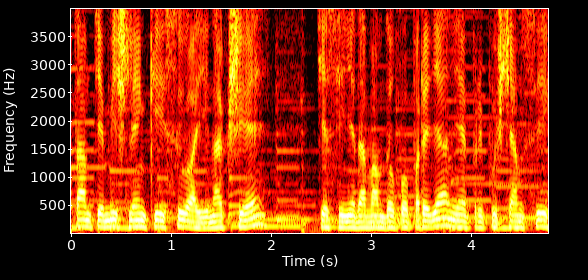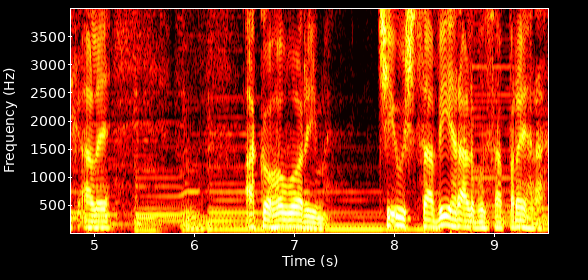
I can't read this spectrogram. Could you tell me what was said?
tam tie myšlienky sú aj inakšie, tie si nedávam do popredia, nepripúšťam si ich, ale ako hovorím, či už sa vyhra, alebo sa prehra,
